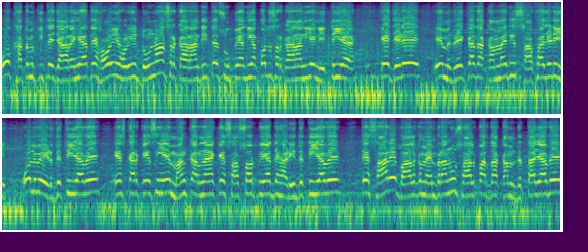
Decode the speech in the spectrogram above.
ਉਹ ਖਤਮ ਕੀਤੇ ਜਾ ਰਹੇ ਆ ਤੇ ਹੌਲੀ ਹੌਲੀ ਦੋਨਾਂ ਸਰਕਾਰਾਂ ਦੀ ਤੇ ਸੂਬਿਆਂ ਦੀਆਂ, ਕੁੱਲ ਸਰਕਾਰਾਂ ਦੀ ਇਹ ਨੀਤੀ ਹੈ ਕਿ ਜਿਹੜੇ ਇਹ ਮਨਰੇਗਾ ਦਾ ਕੰਮ ਹੈ, ਇਹਦੀ ਹੈ ਜਿਹੜੀ, ਉਹ ਲਵੇੜ ਦਿੱਤੀ ਜਾਵੇ। ਇਸ ਕਰਕੇ ਅਸੀਂ ਇਹ ਮੰਗ ਕਰਨਾ ਹੈ ਕਿ 700 ਰੁਪਏ ਦਿਹਾੜੀ ਦਿੱਤੀ ਜਾਵੇ ਤੇ ਸਾਰੇ ਬਾਲਗ ਮੈਂਬਰਾਂ ਨੂੰ ਸਾਲ ਭਰ ਦਾ ਕੰਮ ਦਿੱਤਾ ਜਾਵੇ।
